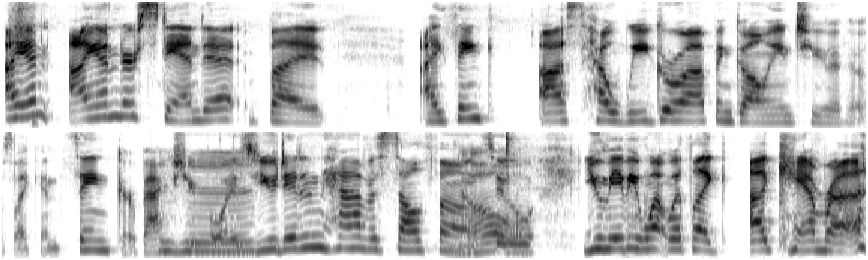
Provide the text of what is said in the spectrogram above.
I un- I understand it, but I think us how we grew up and going to if it was like NSYNC or Backstreet Boys, you didn't have a cell phone, No. so you maybe went with like a camera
